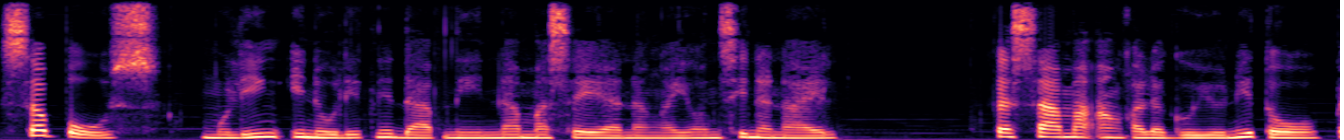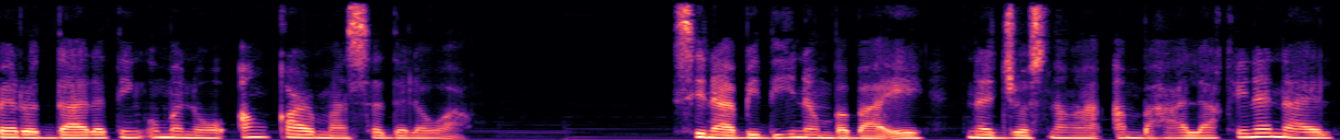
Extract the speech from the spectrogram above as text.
Sa post, muling inulit ni Daphne na masaya na ngayon si Nile kasama ang kalaguyo nito pero darating umano ang karma sa dalawa. Sinabi din ng babae na Diyos na nga ang bahala kina Nile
